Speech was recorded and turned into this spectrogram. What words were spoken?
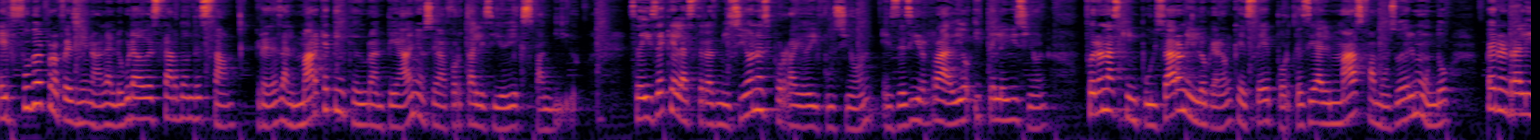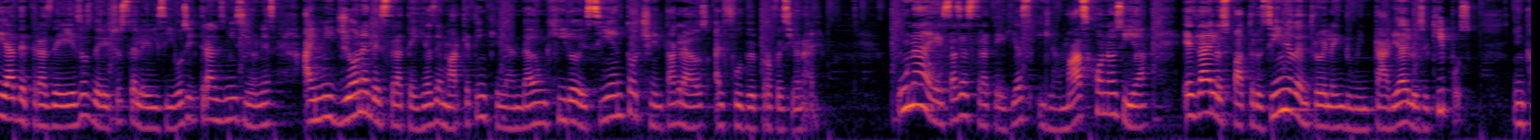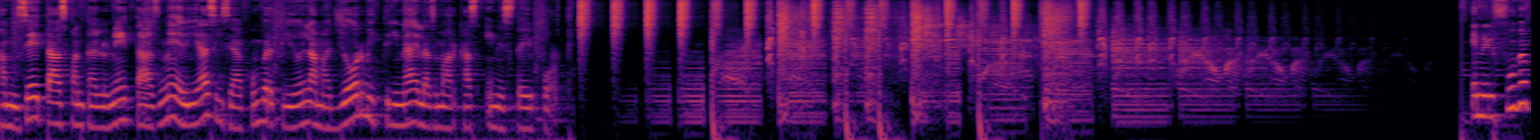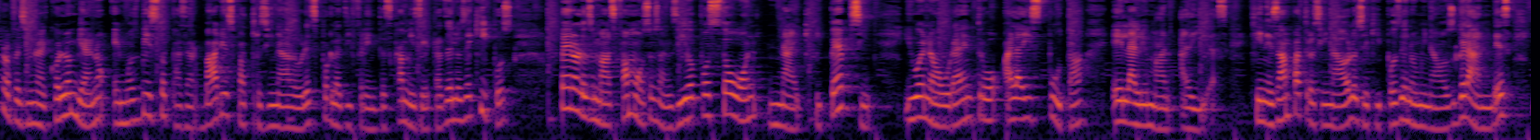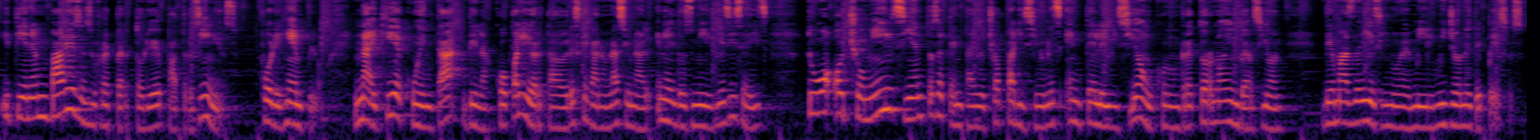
El fútbol profesional ha logrado estar donde está gracias al marketing que durante años se ha fortalecido y expandido. Se dice que las transmisiones por radiodifusión, es decir, radio y televisión, fueron las que impulsaron y lograron que este deporte sea el más famoso del mundo, pero en realidad detrás de esos derechos televisivos y transmisiones hay millones de estrategias de marketing que le han dado un giro de 180 grados al fútbol profesional. Una de esas estrategias, y la más conocida, es la de los patrocinios dentro de la indumentaria de los equipos, en camisetas, pantalonetas, medias y se ha convertido en la mayor vitrina de las marcas en este deporte. En el fútbol profesional colombiano hemos visto pasar varios patrocinadores por las diferentes camisetas de los equipos, pero los más famosos han sido Postobón, Nike y Pepsi. Y bueno, ahora entró a la disputa el alemán Adidas, quienes han patrocinado los equipos denominados grandes y tienen varios en su repertorio de patrocinios. Por ejemplo, Nike de cuenta de la Copa Libertadores que ganó Nacional en el 2016 tuvo 8.178 apariciones en televisión con un retorno de inversión de más de 19 mil millones de pesos.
